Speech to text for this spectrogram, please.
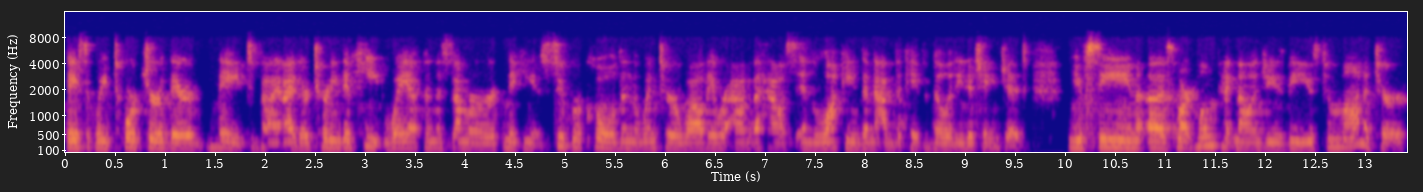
basically torture their mate by either turning the heat way up in the summer or making it super cold in the winter while they were out of the house and locking them out of the capability to change it. You've seen uh, smart home technologies be used to monitor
